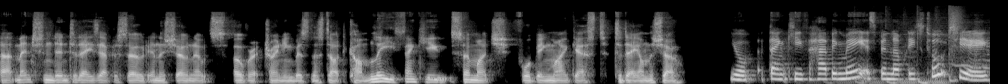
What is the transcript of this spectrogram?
uh, mentioned in today's episode in the show notes over at trainingbusiness.com. Leigh, thank you so much for being my guest today on the show. You're, thank you for having me. It's been lovely to talk to you.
